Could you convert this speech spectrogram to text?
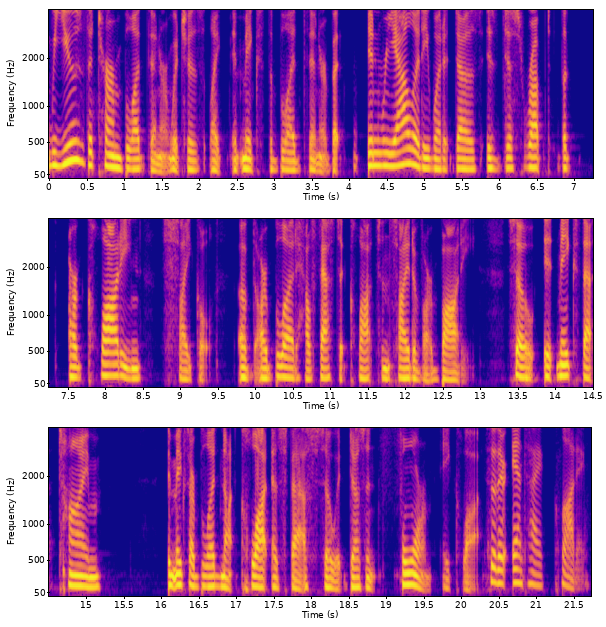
we use the term blood thinner, which is like it makes the blood thinner, but in reality, what it does is disrupt the our clotting cycle of our blood, how fast it clots inside of our body. So it makes that time, it makes our blood not clot as fast, so it doesn't form a clot. So they're anti clotting.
